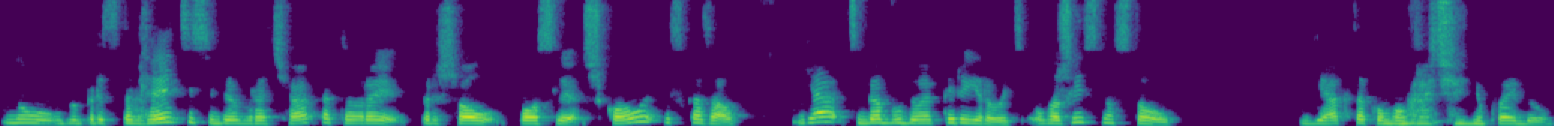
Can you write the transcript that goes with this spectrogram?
Ну, вы представляете себе врача, который пришел после школы и сказал, я тебя буду оперировать, ложись на стол. Я к такому врачу не пойду.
